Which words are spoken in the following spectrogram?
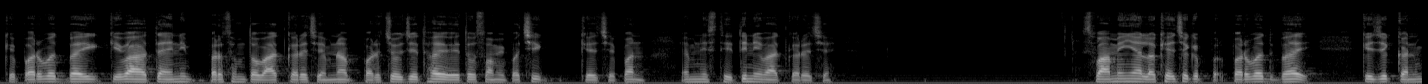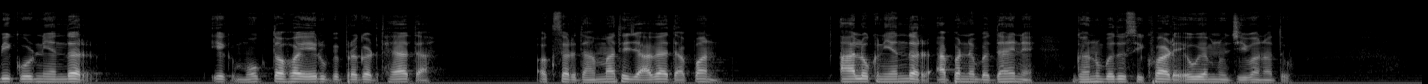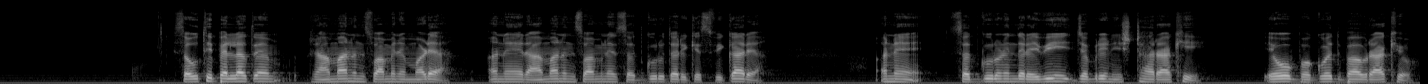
કે પર્વતભાઈ કેવા હતા એની પ્રથમ તો વાત કરે છે. એમના પરચો જે થયો એ તો સ્વામી પછી કહે છે, પણ એમની સ્થિતિની વાત કરે છે. સ્વામી અહીંયા લખે છે કે પર્વતભાઈ કે જે કનબી કુળની અંદર એક મુક્ત હોય એ રૂપે પ્રગટ થયા હતા. અક્ષરધામમાંથી જ આવ્યા હતા, પણ આ લોકની અંદર આપણને બધાને ઘણું બધું શીખવાડે એવું એમનું જીવન હતું. સૌથી પહેલાં તો એમ રામાનંદ સ્વામીને મળ્યા અને રામાનંદ સ્વામીને સદગુરુ તરીકે સ્વીકાર્યા અને સદગુરુની અંદર એવી જબરી નિષ્ઠા રાખી, એવો ભગવદ્ ભાવ રાખ્યો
